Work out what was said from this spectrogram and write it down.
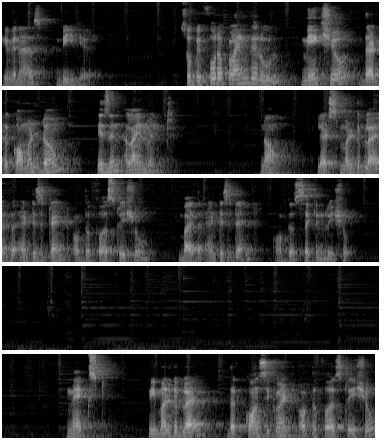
given as b here. So before applying the rule make sure that the common term is in alignment. Now let's multiply the antecedent of the first ratio by the antecedent of the second ratio. Next, we multiply the consequent of the first ratio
